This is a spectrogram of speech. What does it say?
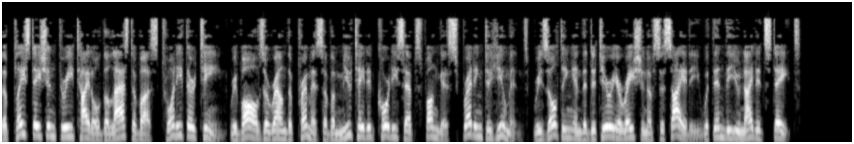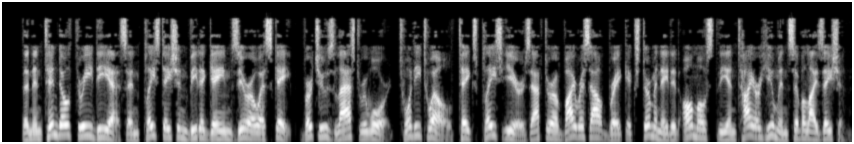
The PlayStation 3 title The Last of Us 2013 revolves around the premise of a mutated cordyceps fungus spreading to humans, resulting in the deterioration of society within the United States. The Nintendo 3DS and PlayStation Vita game Zero Escape, Virtue's Last Reward 2012 takes place years after a virus outbreak exterminated almost the entire human civilization.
